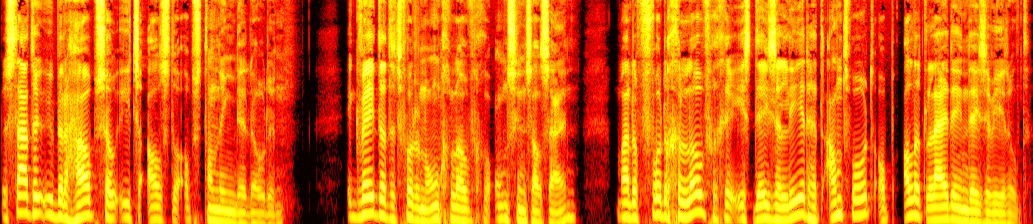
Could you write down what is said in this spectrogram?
Bestaat er überhaupt zoiets als de opstanding der doden? Ik weet dat het voor een ongelovige onzin zal zijn, maar voor de gelovige is deze leer het antwoord op al het lijden in deze wereld.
